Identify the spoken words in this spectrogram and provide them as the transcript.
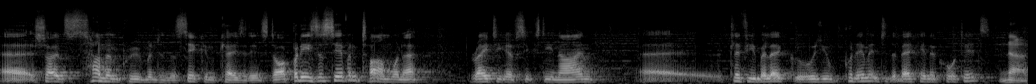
Uh, showed some improvement in the second KZN start, but he's a seven-time winner, rating of 69. Uh, Cliffy Miller, would you put him into the back end of quartets? No,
